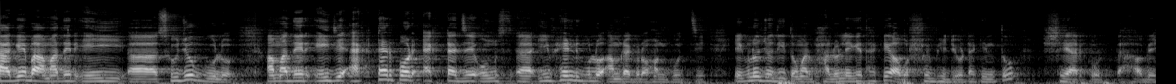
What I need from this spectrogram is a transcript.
লাগে বা আমাদের এই সুযোগগুলো, আমাদের এই যে একটার পর একটা যে ইভেন্টগুলো আমরা গ্রহণ করছি এগুলো যদি তোমার ভালো লেগে থাকে অবশ্যই ভিডিওটা কিন্তু শেয়ার করতে হবে।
